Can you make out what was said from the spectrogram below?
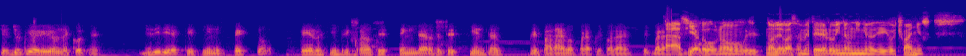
Yo, yo quiero agregar una cosa. Yo diría que sí, en efecto, pero siempre y cuando te tenga, o sea, te sientas preparado para prepararte para... Ah, sí, no, no le vas a meter heroína a un niño de 8 años.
